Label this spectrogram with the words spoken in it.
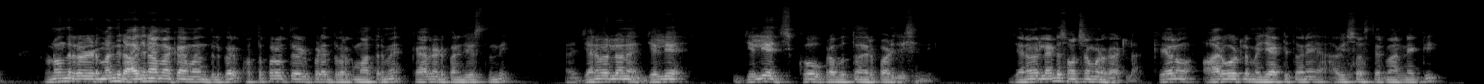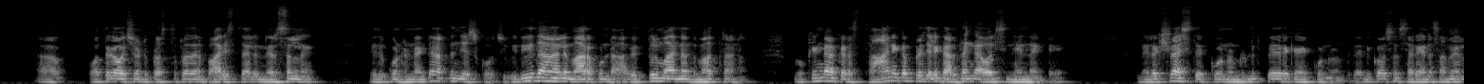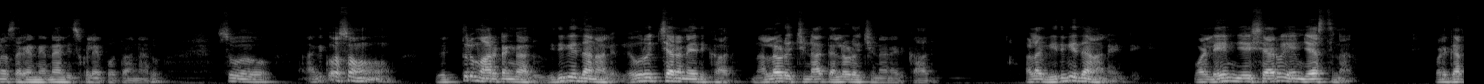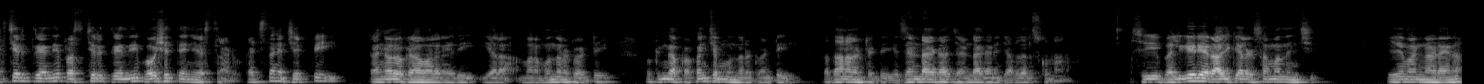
రెండు వందల ఇరవై ఏడు మంది రాజీనామా మంత్రుల పేరు కొత్త ప్రభుత్వం ఏర్పడేంత వరకు మాత్రమే కేబినెట్ పనిచేస్తుంది జనవరిలోనే జల్యే జలియజ్ కో ప్రభుత్వం ఏర్పాటు చేసింది. జనవరిలో అంటే సంవత్సరం కూడా కాట్ల కేవలం ఆరు ఓట్ల మెజార్టీతోనే అవిశ్వాస తీర్మానం నెగ్గి కొత్తగా వచ్చినటువంటి ప్రస్తుత ప్రధాని భారీ స్థాయిలో నిరసనల్ని ఎదుర్కొంటుందంటే అర్థం చేసుకోవచ్చు. విధి విధానాలే మారకుండా వ్యక్తులు మారినంత మాత్రాన ముఖ్యంగా అక్కడ స్థానిక ప్రజలకు అర్థం కావాల్సింది ఏంటంటే నిరక్షరాస్యత ఎక్కువ ఉంటుంది పేదరికం ఎక్కువ ఉంటుంది అందుకోసం సరైన సమయంలో సరైన నిర్ణయాలు తీసుకోలేకపోతా ఉన్నారు. సో అందుకోసం వ్యక్తులు మారటం కాదు విధి విధానాలు ఎవరు వచ్చారనేది కాదు. నల్లోడు వచ్చిండా తెల్లోడు వచ్చిండా అనేది కాదు. అలా విధి విధానాలు ఏంటి వాళ్ళు ఏం చేశారు ఏం చేస్తున్నారు? వాడి గత చరిత్ర ఏంది ప్రస్తుత చరిత్ర ఏంది భవిష్యత్తు ఏం చేస్తున్నాడు? ఖచ్చితంగా చెప్పి రంగంలోకి రావాలనేది ఇలా మన ముందున్నటువంటి ముఖ్యంగా ప్రపంచం ముందున్నటువంటి ప్రధానమైనటువంటి ఎజెండాగా జెండాగా నేను చెప్పదలుచుకున్నాను. శ్రీ బల్గేరియా రాజకీయాలకు సంబంధించి ఏమన్నాడు ఆయన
